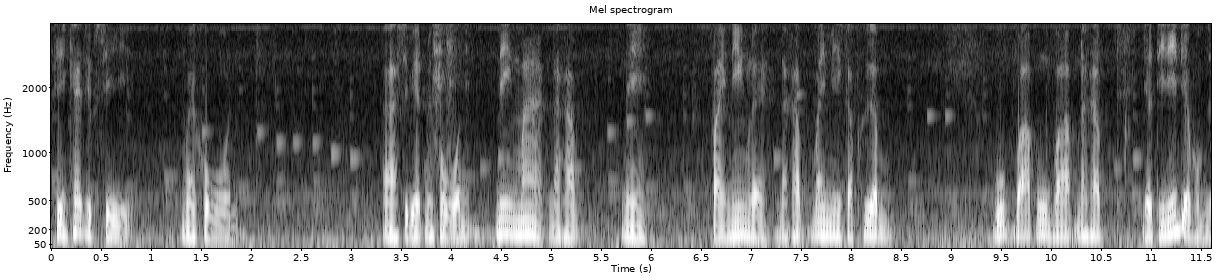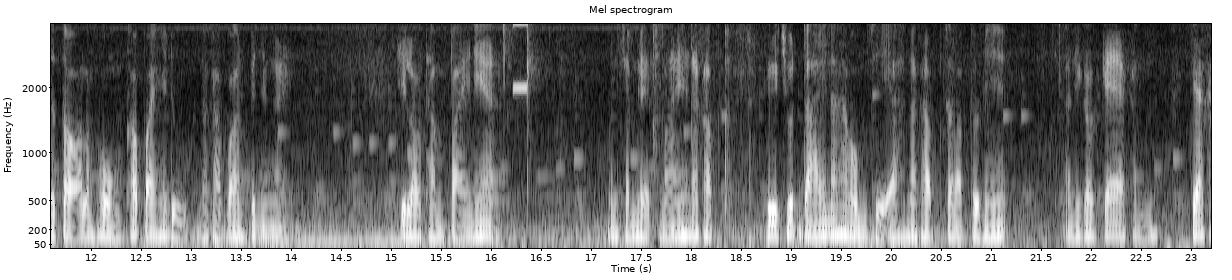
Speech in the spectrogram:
เพียงแค่ 14 ไมโครโวลต์ อ่า 11 ไมโครโวลต์ นิ่งมากนะครับ นี่ ไฟนิ่งเลยนะครับ ไม่มีกระเพื่อมวูบวับวูบวับนะครับ เดี๋ยวทีนี้เดี๋ยวผมจะต่อลำโพงเข้าไปให้ดูนะครับว่ามันเป็นยังไง ที่เราทำไปเนี่ย มันสำเร็จไหมนะครับ คือชุดไดร์นะครับผมเสียนะครับสำหรับตัวนี้ อันนี้ก็แก้กันแก้ไข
